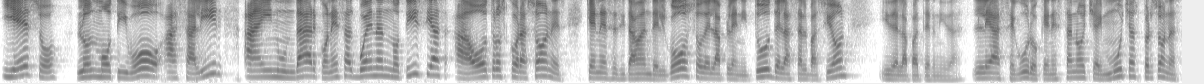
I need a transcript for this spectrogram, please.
Y eso los motivó a salir a inundar con esas buenas noticias a otros corazones que necesitaban del gozo, de la plenitud, de la salvación y de la paternidad. Le aseguro que en esta noche hay muchas personas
